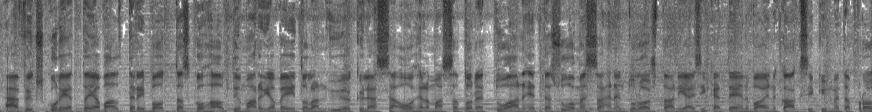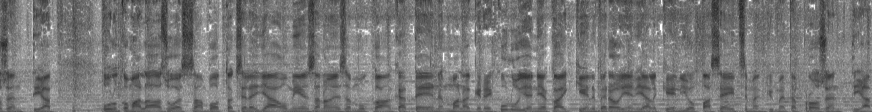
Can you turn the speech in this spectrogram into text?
F1-kuljettaja Valtteri Bottas kohautti Marja Veitolan Yökylässä ohjelmassa todettuaan, että Suomessa hänen tulostaan jäisi käteen vain 20 prosenttia. Ulkomailla asuessaan Bottakselle jää omien sanojensa mukaan käteen managerikulujen ja kaikkien verojen jälkeen jopa 70 prosenttia.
